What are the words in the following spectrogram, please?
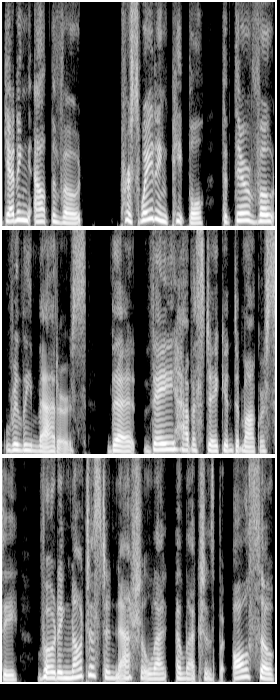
getting out the vote, persuading people that their vote really matters, that they have a stake in democracy, voting not just in national le- elections, but also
